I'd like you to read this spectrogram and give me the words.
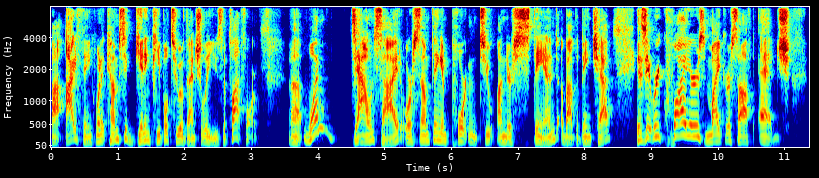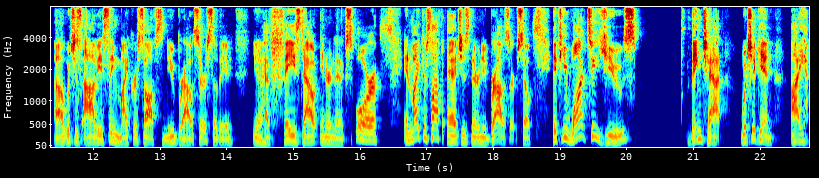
uh, I think, when it comes to getting people to eventually use the platform. Uh, one downside or something important to understand about the Bing Chat is it requires Microsoft Edge uh, which is obviously Microsoft's new browser. So they, you know, have phased out Internet Explorer, and Microsoft Edge is their new browser. So if you want to use Bing Chat, which again, I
